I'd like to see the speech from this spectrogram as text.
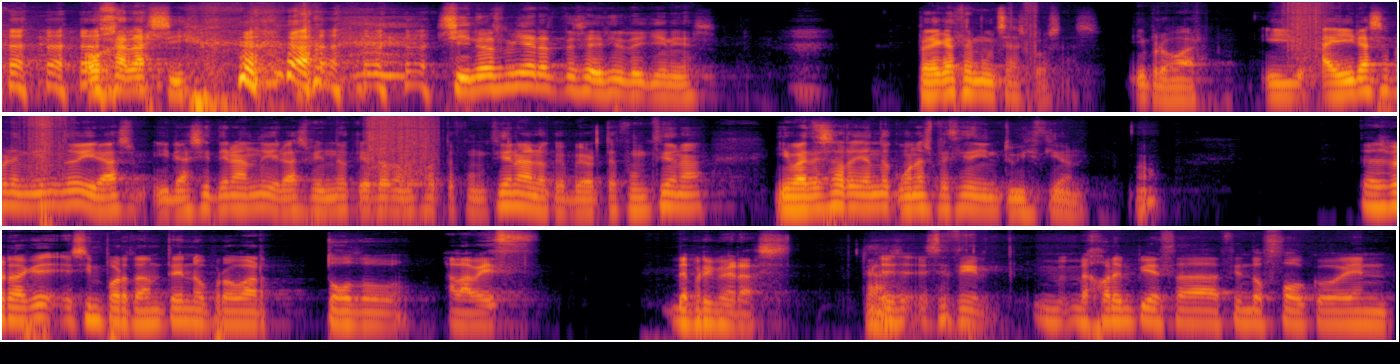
Ojalá sí. si no es mía, no te sé decirte quién es. Pero hay que hacer muchas cosas y probar. Y ahí irás aprendiendo, irás, irás iterando, irás viendo qué es lo que mejor te funciona, lo que peor te funciona, y vas desarrollando como una especie de intuición. ¿no? Es verdad que es importante no probar todo a la vez, de primeras. Claro. Es, es decir, mejor empieza haciendo foco en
